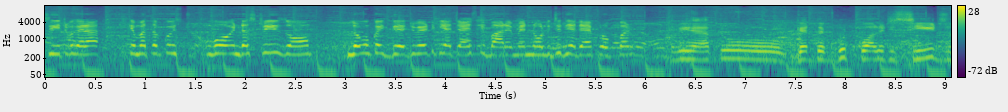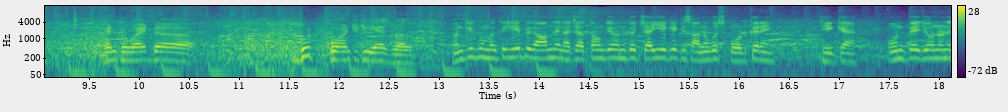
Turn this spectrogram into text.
سیٹ وغیرہ کہ مطلب کوئی وہ انڈسٹریز ہوں لوگوں کو گریجویٹ کیا جائے اس کے بارے میں نالج دیا جائے proper We have to get the good quality seeds and provide the good quantity as well. ان کی حکومت کو یہ پیغام دینا چاہتا ہوں کہ ان کو چاہیے کہ کسانوں کو سپورٹ کریں ٹھیک ہے؟ ان پہ جو انہوں نے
